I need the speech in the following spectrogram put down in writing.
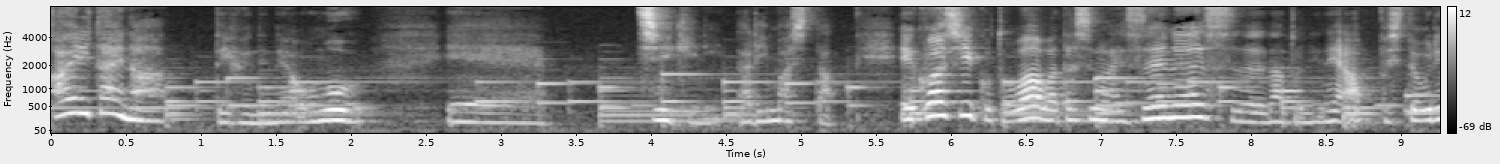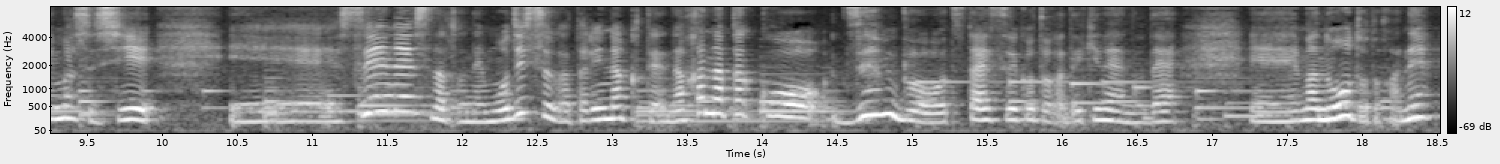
帰りたいなっていう風にね思う、えー地域になりました、え詳しいことは私の SNS などにねアップしておりますし、えー、SNS だとね文字数が足りなくてなかなかこう全部をお伝えすることができないので、えー、まあ、ノートとかね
